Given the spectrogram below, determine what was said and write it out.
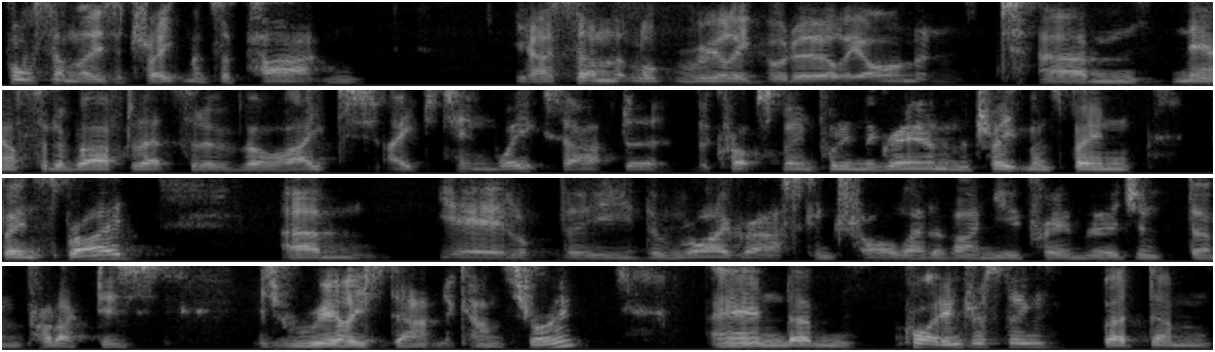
pull some of these treatments apart, and you know some that look really good early on, and um, now sort of after that sort of oh, eight eight to ten weeks after the crop's been put in the ground and the treatment's been been sprayed. Um, yeah, look, the the ryegrass control out of our new pre-emergent um, product is is really starting to come through, and um, quite interesting. But um,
